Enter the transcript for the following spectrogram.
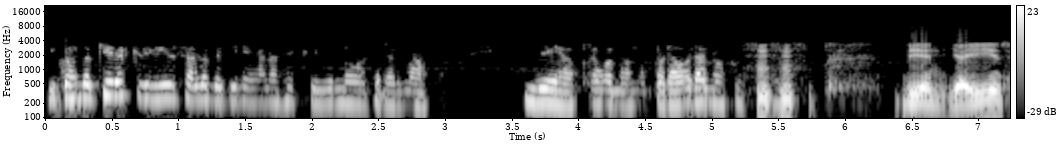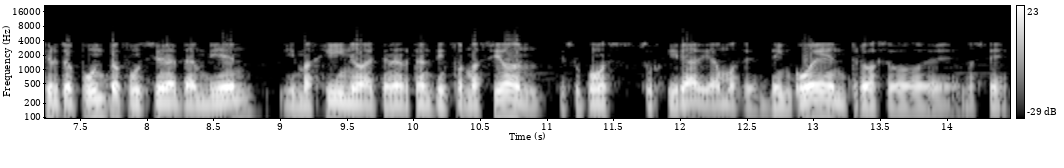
y cuando quiere escribir ya lo que tiene ganas de escribir no va a tener más idea, pero bueno, por ahora no sucede. Bien, y ahí en cierto punto funciona también, imagino, al tener tanta información, que supongo surgirá, digamos, de, encuentros o de, no sé,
